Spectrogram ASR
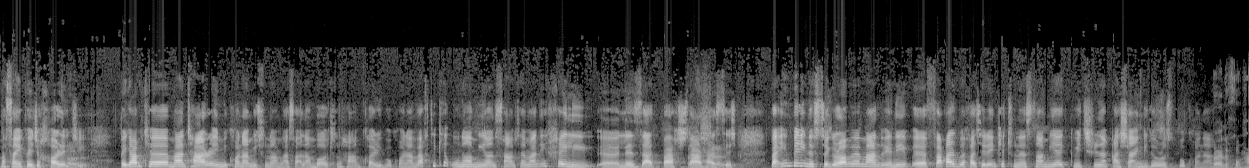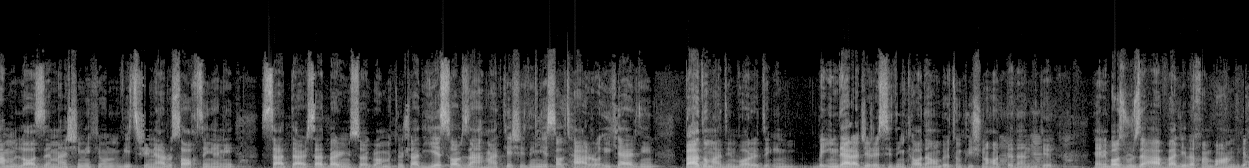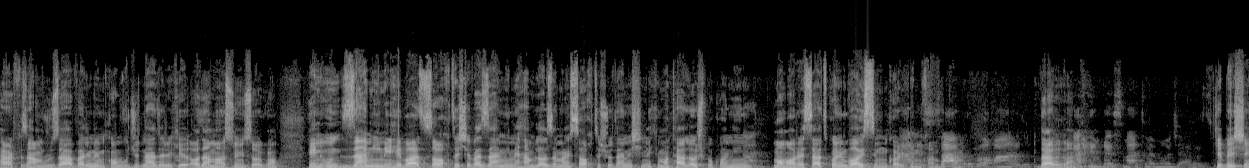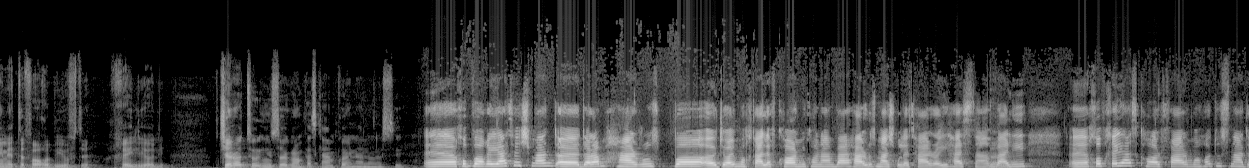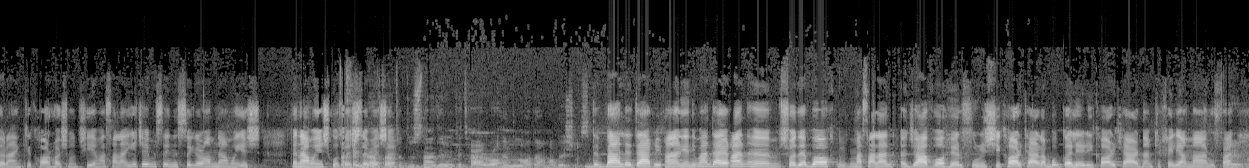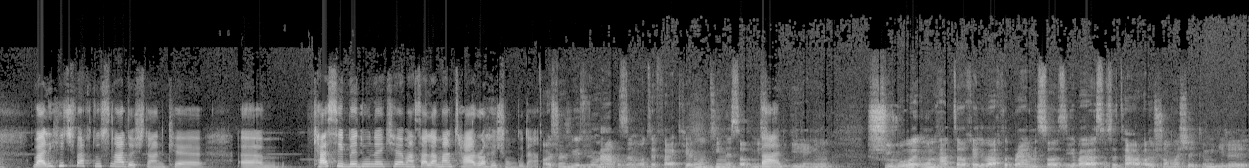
مثلا یه page خارجی. آره. بگم که من طراحی می‌کنم می‌تونم مثلا باهاتون همکاری بکنم. وقتی که اونا میان سمت من این خیلی لذت بخشتر هستش. و این به اینستاگرام من یعنی فقط به خاطر اینکه تونستم یک ویترین قشنگی درست بکنم. بله خب همون لازمش اینه که اون ویترینه رو ساختین. یعنی صد درصد برای اینستاگرامتون شاید یه سال زحمت کشیدین یه سال طراحی کردین. بعد اومدین وارد این به این درجه رسیدین که آدما بهتون پیشنهاد بدن دیگه. یعنی باز روز اولی بخوایم با هم دیگه حرف بزنیم. روز اولی امکان وجود نداره که آدم از تو اینستاگرام. یعنی اون زمینه باید ساخته شه و زمینه هم لازمش ساخته شدنش اینه که ما تلاش بکنیم بله. ممارست کنیم وایسیم اون کاری که بله، می‌خوایم بکنیم. دقیقا. که بشه این اتفاق بیفته. خیلی عالی. چرا تو اینستاگرام؟ پس کمکاری الان رسید خب واقعیتش من دارم هر روز با جای مختلف کار می‌کنم و هر روز مشغول طراحی هستم. بله. ولی خب خیلی از کارفرماها دوست ندارن که کارهاشون چیه. مثلا یه جایی مثل اینستاگرام نمایش به نمایش گذاشته بشه. دوست نداریم که طراحمون آدم ها بشناسن. بله دقیقا. یعنی من دقیقا شده با مثلا جواهر فروشی کار کردم با گالری کار کردم که خیلی هم معروفن. ولی هیچ وقت دوست نداشتن که کسی بدونه که مثلا من طراحشون بودم. آشون یه جوری مغز متفکر اون تیم حساب میشه بله. دیگه. یعنی شروع اون حتی خیلی وقتا برندسازیه بر اساس طرحهای شما شکل می‌گیره.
